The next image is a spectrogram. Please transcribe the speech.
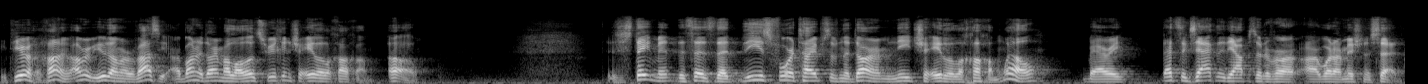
Hitiru Chachamim. Amr Yehuda Amr Rav Asi. Arban Adarim Halalot Srichin She'ela L'Chacham. Uh-oh. There's a statement that says that these four types of Nadarim need She'ela L'Chacham. Well, Barry, that's exactly the opposite of our, our, what our Mishnah said.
